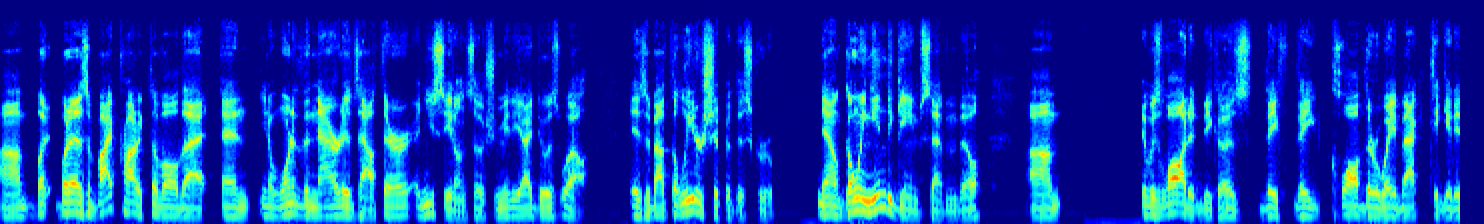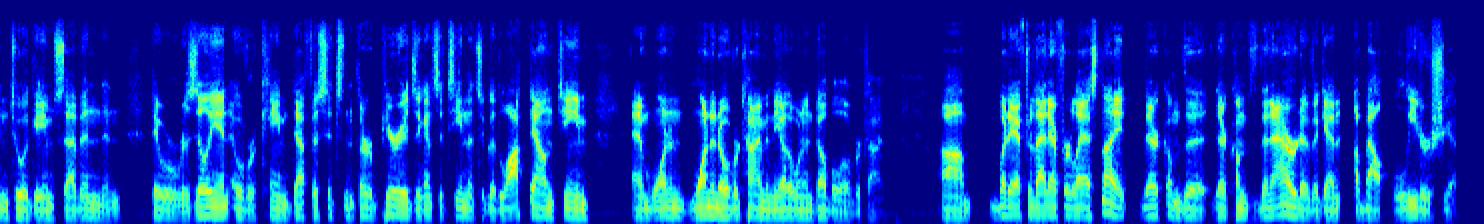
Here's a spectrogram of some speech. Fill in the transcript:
Um, but but as a byproduct of all that, and you know, one of the narratives out there, and you see it on social media, I do as well, is about the leadership of this group. Now, going into Game Seven, Bill, um, it was lauded because they they clawed their way back to get into a Game Seven, and they were resilient, overcame deficits in third periods against a team that's a good lockdown team, and one one in overtime and the other one in double overtime. Um, but after that effort last night, there comes the there comes the narrative again about leadership.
